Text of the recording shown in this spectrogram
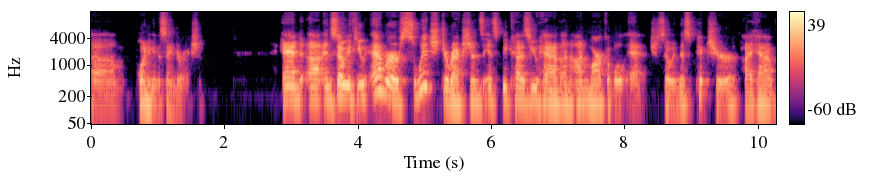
um, pointing in the same direction. And uh, and so if you ever switch directions, it's because you have an unmarkable edge. So in this picture, I have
